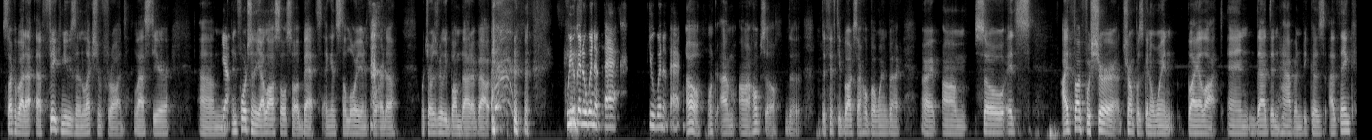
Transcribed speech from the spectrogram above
let's talk about a, a fake news and election fraud last year. Um, yeah. Unfortunately, I lost also a bet against a lawyer in Florida, which I was really bummed out about. well, you're going to win it back. You'll win it back. Oh, okay. I'm, I hope so. The the fifty bucks. I hope I win it back. All right. Um. So it's. I thought for sure Trump was going to win by a lot and that didn't happen because i think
